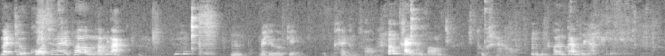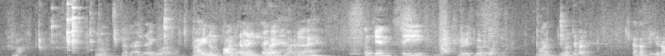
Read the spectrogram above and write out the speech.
แมทธิวโค้ชให้เพิ่มน้ำหนัก อืมไม่ใช่ก็กินไข่นางฟอง ไข่หนึ่งฟอง ทุกเช้า เพิ่มกล้ามเนื้อ อืม แล้วก็แอปเองวัว ไข่นึ่งฟองจะไม่ช่วยอะไรต้องกินซี Du vet, behöver du gott nu? Nej. Du måste bara äta fyra.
